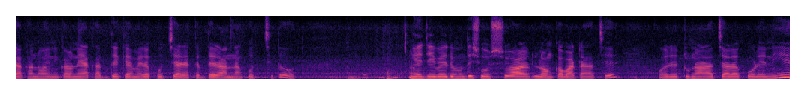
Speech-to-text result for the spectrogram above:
দেখানো হয়নি, কারণ এক হাত দিয়ে ক্যামেরা করছে আর এক হাত দিয়ে রান্না করছি তো। এই যে এর মধ্যে শস্য আর লঙ্কা বাটা আছে ওইটা একটু নাড়াচাড়া করে নিয়ে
